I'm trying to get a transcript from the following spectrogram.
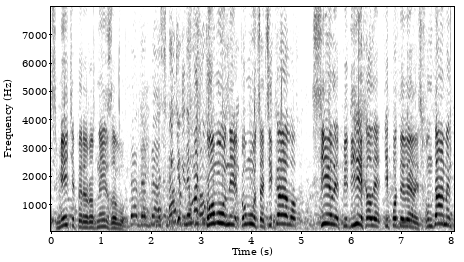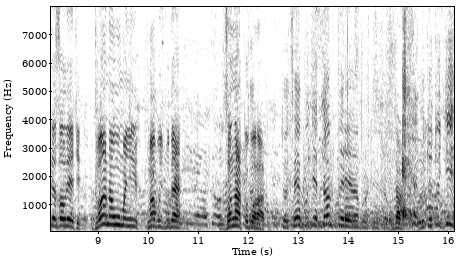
сміттєпереробний завод. Кому, не, кому це цікаво, сіли, під'їхали і подивились. Фундаменти залиті. Два на Умані їх, мабуть, буде занадто багато. То це буде там переробочний завод? Ну то тоді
